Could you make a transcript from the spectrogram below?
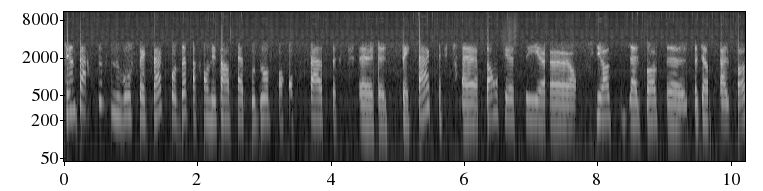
c'est une partie nouveau spectacle, faut dire, parce qu'on est en plateau double, donc on euh, le spectacle. Donc, euh, c'est euh, on sillonne l'album, euh, le dernier album,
